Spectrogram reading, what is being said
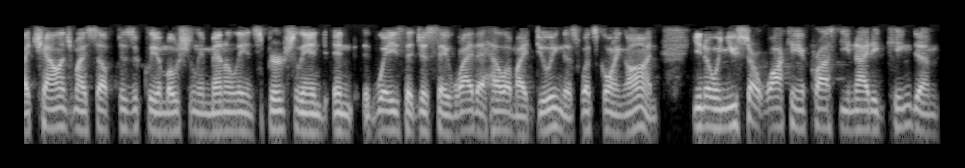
I challenge myself physically, emotionally, mentally, and spiritually in, in ways that just say, why the hell am I doing this? What's going on? You know, when you start walking across the United Kingdom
